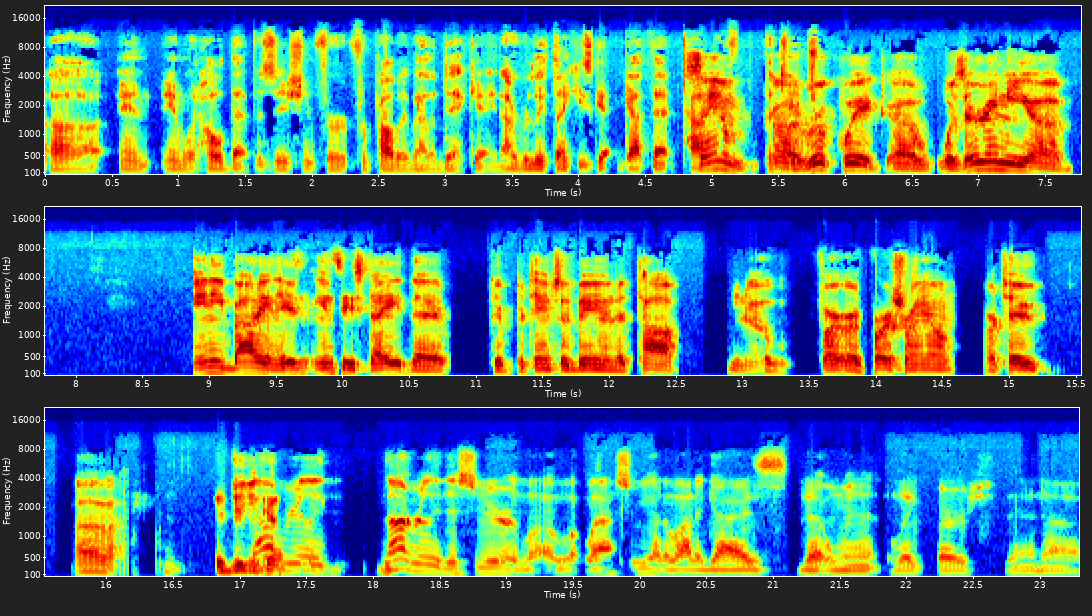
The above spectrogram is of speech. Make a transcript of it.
Uh, and and would hold that position for, for probably about a decade. I really think he's got, got that type Sam, uh, real quick, uh, was there any uh, anybody in NC State that could potentially be in the top, you know, first, first round or two? Uh, not really, not really this year. Last year we had a lot of guys that went late first and uh,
